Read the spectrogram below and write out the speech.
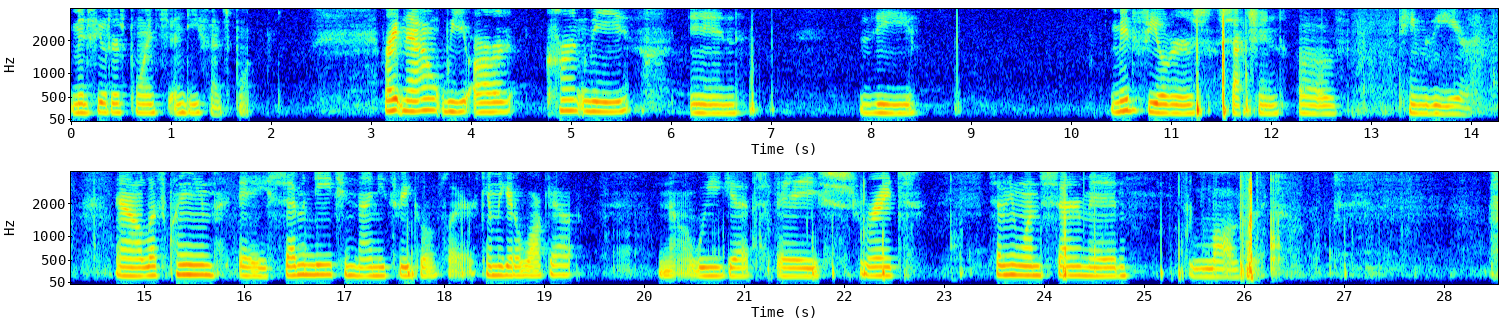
midfielders points, and defense points. Right now, we are currently in the midfielders section of Team of the Year. Now let's claim a 70 to 93 gold player. Can we get a walkout? No, we get a straight 71 center mid Laverick.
